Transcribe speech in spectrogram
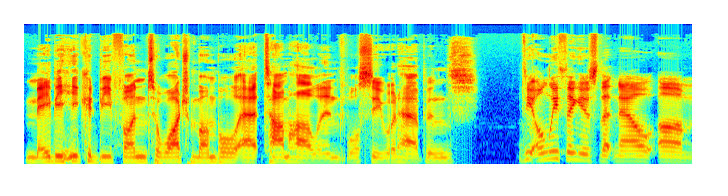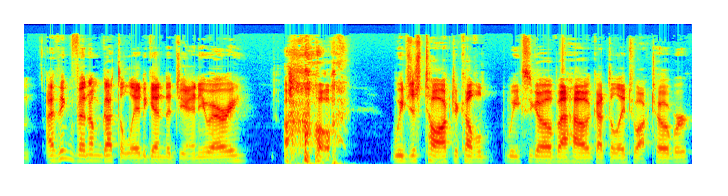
Maybe he could be fun to watch mumble at Tom Holland. We'll see what happens. The only thing is that now, um, I think Venom got delayed again to January. Oh, We just talked a couple weeks ago about how it got delayed to October.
